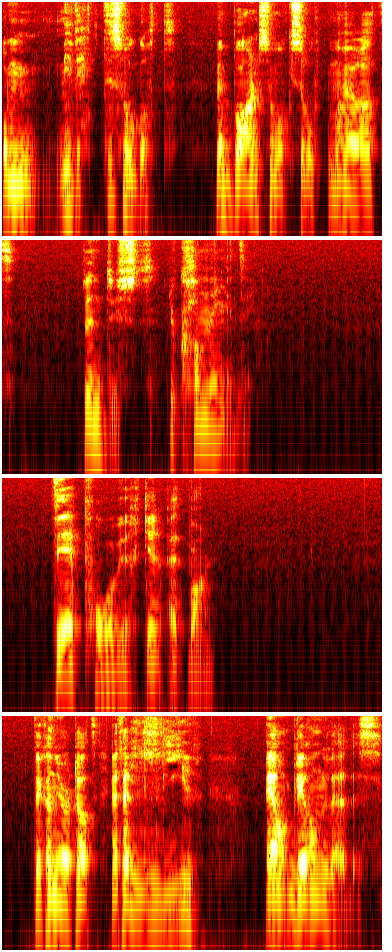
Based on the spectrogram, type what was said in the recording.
Og vi vet det så godt med barn som vokser opp med å høre at du er en dust, du kan ingenting. Det påvirker et barn. Det kan gjøre til at et liv blir annerledes.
